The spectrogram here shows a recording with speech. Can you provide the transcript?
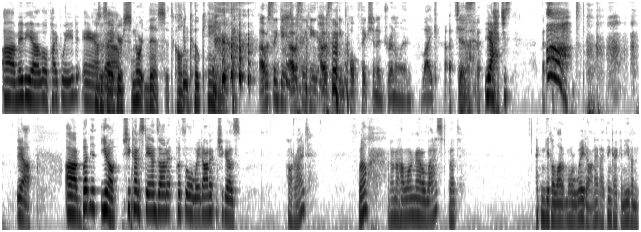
uh, maybe a little pipe weed. And I was gonna say, um, here, snort this. It's called cocaine. I was thinking, I was thinking, I was thinking, Pulp Fiction adrenaline. Like, just yeah, yeah just ah, yeah. Uh, but it, you know, she kind of stands on it, puts a little weight on it, and she goes, "All right. Well, I don't know how long that'll last, but I can get a lot more weight on it. I think I can even."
